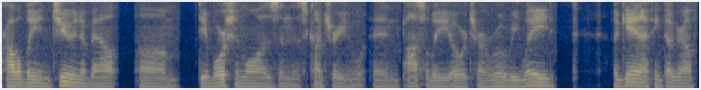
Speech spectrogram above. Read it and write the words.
probably in June about um, the abortion laws in this country and possibly overturn Roe v. Wade. Again, I think they're going to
